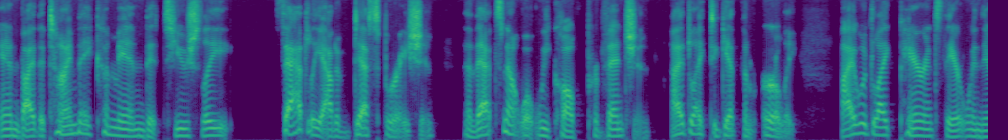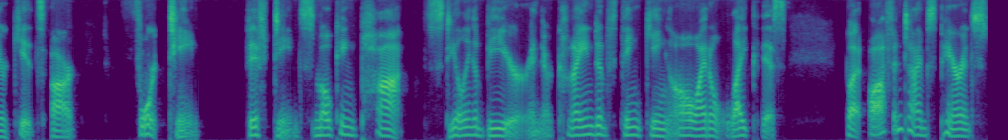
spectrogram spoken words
And by the time they come in, that's usually sadly out of desperation. Now, that's not what we call prevention. I'd like to get them early. I would like parents there when their kids are 14, 15, smoking pot, stealing a beer, and they're kind of thinking, oh, I don't like this. But oftentimes parents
